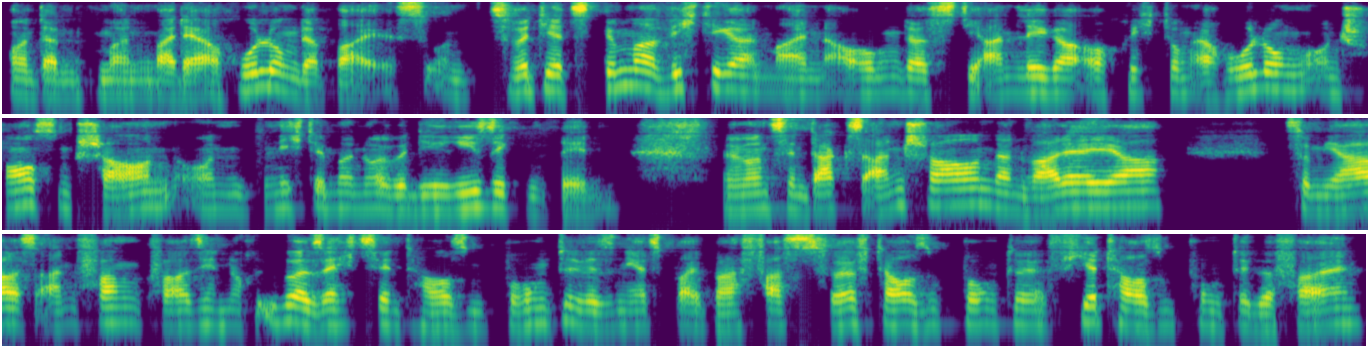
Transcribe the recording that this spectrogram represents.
und damit man bei der Erholung dabei ist. Und es wird jetzt immer wichtiger in meinen Augen, dass die Anleger auch Richtung Erholung und Chancen schauen und nicht immer nur über die Risiken reden. Wenn wir uns den DAX anschauen, dann war der ja zum Jahresanfang quasi noch über 16.000 Punkte. Wir sind jetzt bei fast 12.000 Punkte, 4.000 Punkte gefallen.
